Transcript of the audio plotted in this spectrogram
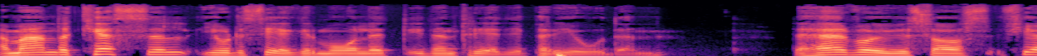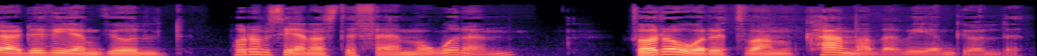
Amanda Kessel gjorde segermålet i den tredje perioden. Det här var USAs fjärde VM-guld på de senaste fem åren. Förra året vann Kanada VM-guldet.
